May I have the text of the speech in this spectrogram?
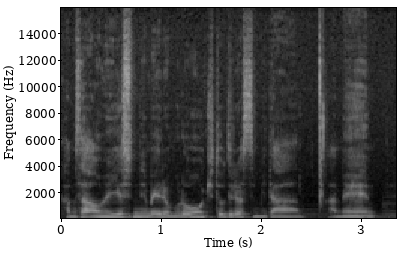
감사하며 예수님의 이름으로 기도드렸습니다. 아멘.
